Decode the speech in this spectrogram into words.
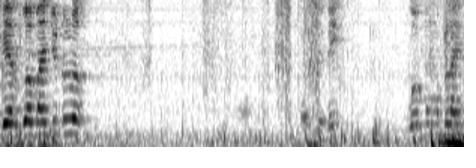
Biar gua maju dulu. Oke, jadi gua mau land.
